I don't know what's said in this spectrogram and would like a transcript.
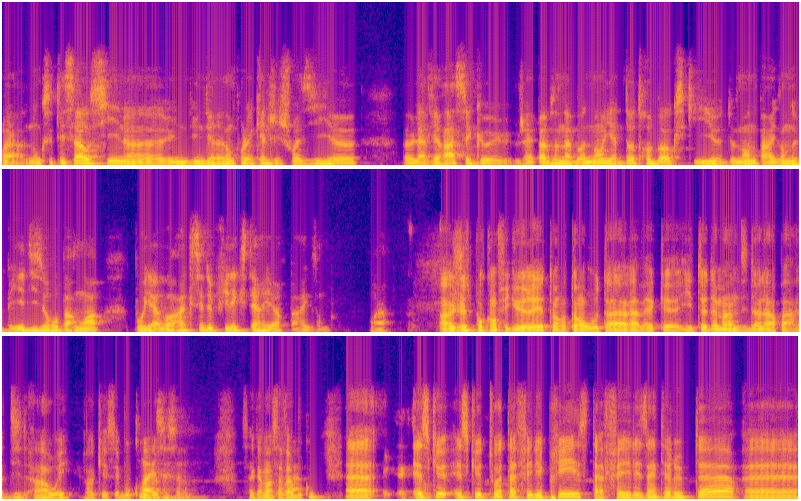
Voilà, donc c'était ça aussi une, une, une des raisons pour lesquelles j'ai choisi euh, euh, la Vera, c'est que j'avais pas besoin d'abonnement. Il y a d'autres box qui euh, demandent par exemple de payer 10 euros par mois pour y avoir accès depuis l'extérieur par exemple. Ah, juste pour configurer ton, ton routeur avec... euh, il te demande 10 dollars par... 10... Ah oui, OK, c'est beaucoup. Ouais, c'est ça. Ça commence à faire Voilà. beaucoup. Euh, Est-ce que, est-ce que toi, tu as fait les prises, tu as fait les interrupteurs? euh,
